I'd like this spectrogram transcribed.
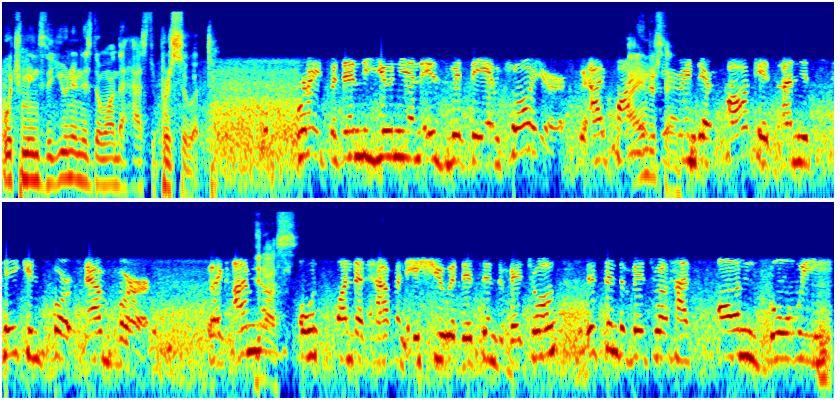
which means the union is the one that has to pursue it. But then the union is with the employer. I find I understand. they're in their pockets, and it's taken forever. Like I'm yes. not the only one that have an issue with this individual. This individual has ongoing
